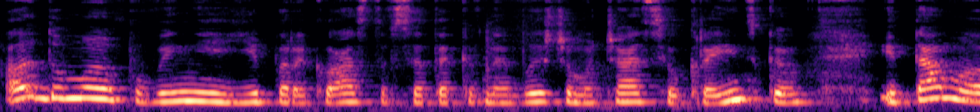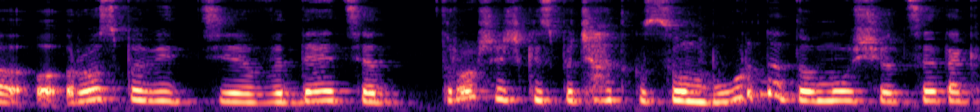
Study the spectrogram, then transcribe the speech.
Але думаю, повинні її перекласти все-таки в найближчому часі українською. І там е, розповідь ведеться. Трошечки спочатку сумбурно, тому що це так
